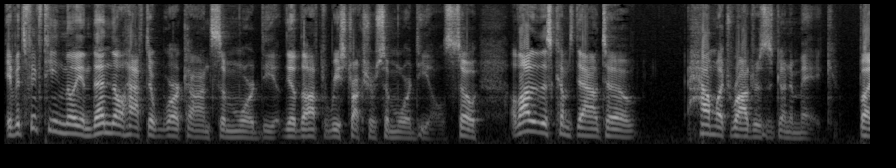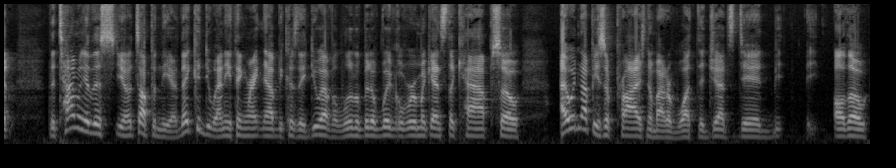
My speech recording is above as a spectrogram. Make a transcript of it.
If it's 15 million, then they'll have to work on some more deals. They'll have to restructure some more deals. So a lot of this comes down to how much Rodgers is going to make. But the timing of this, you know, it's up in the air. They could do anything right now because they do have a little bit of wiggle room against the cap. So I would not be surprised no matter what the Jets did. Although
